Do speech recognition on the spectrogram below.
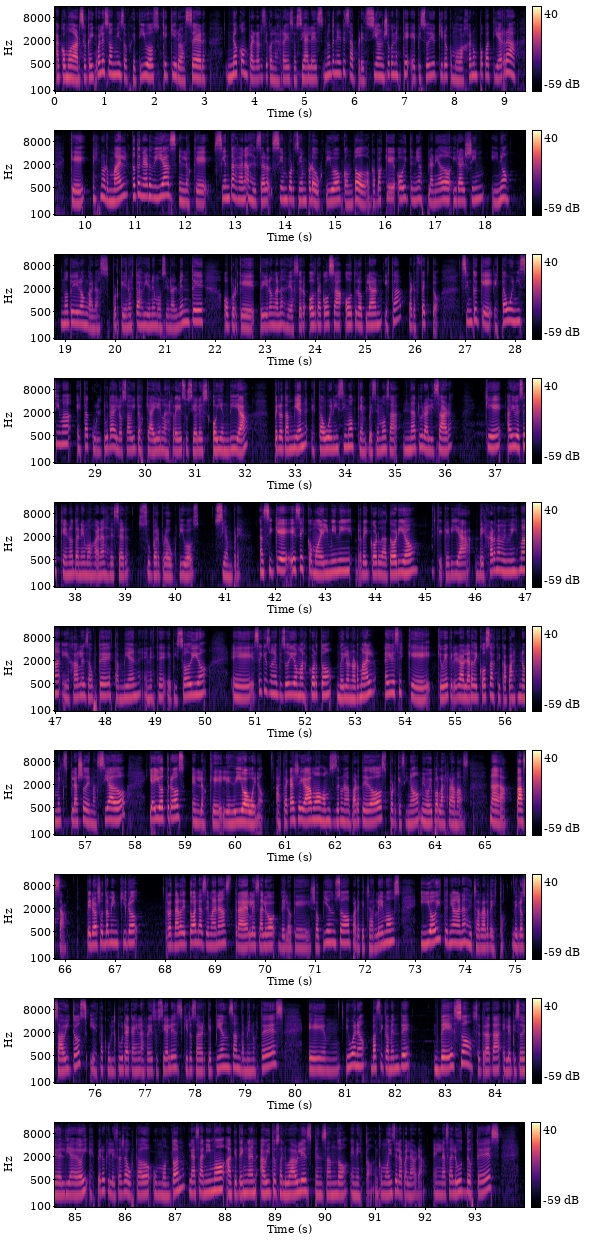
acomodarse, ¿ok? ¿Cuáles son mis objetivos? ¿Qué quiero hacer? No compararse con las redes sociales, no tener esa presión. Yo con este episodio quiero como bajar un poco a tierra que es normal no tener días en los que sientas ganas de ser 100% productivo con todo. Capaz que hoy tenías planeado ir al gym y no, no te dieron ganas porque no estás bien emocionalmente o porque te dieron ganas de hacer otra cosa, otro plan y está perfecto. Siento que está buenísima esta cultura de los hábitos que hay en las redes sociales hoy en día, pero también está buenísimo que empecemos a naturalizar que hay veces que no tenemos ganas de ser súper productivos siempre. Así que ese es como el mini recordatorio que quería dejarme a mí misma y dejarles a ustedes también en este episodio. Eh, sé que es un episodio más corto de lo normal. Hay veces que, que voy a querer hablar de cosas que capaz no me explayo demasiado. Y hay otros en los que les digo, bueno, hasta acá llegamos, vamos a hacer una parte 2 porque si no me voy por las ramas. Nada, pasa pero yo también quiero tratar de todas las semanas traerles algo de lo que yo pienso para que charlemos. Y hoy tenía ganas de charlar de esto, de los hábitos y esta cultura que hay en las redes sociales. Quiero saber qué piensan también ustedes. Em, y bueno, básicamente de eso se trata el episodio del día de hoy. Espero que les haya gustado un montón. Las animo a que tengan hábitos saludables pensando en esto, en como dice la palabra, en la salud de ustedes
